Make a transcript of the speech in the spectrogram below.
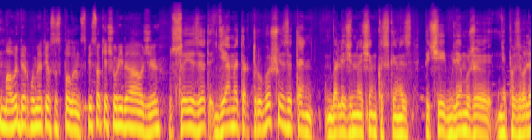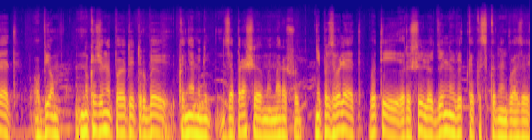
Малы берпумет ёсы спылын. Список я шурида ожи. Союз диаметр трубы, что из тань болезненной щенковской печи млем уже не позволяет объем. Ну, конечно, по этой трубе конями запрашиваем, а маршрут не позволяет. Вот и решили отдельный вид, как исканный глазовый.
